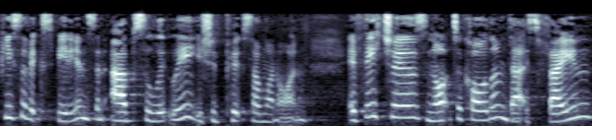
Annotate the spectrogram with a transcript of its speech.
piece of experience, then absolutely you should put someone on. If they choose not to call them, that is fine,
